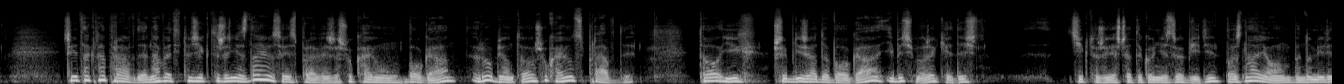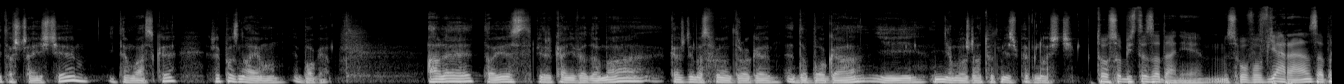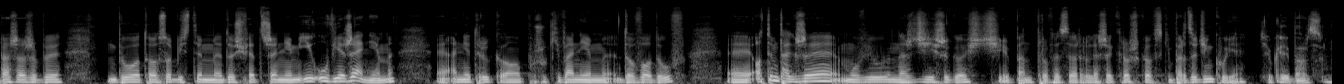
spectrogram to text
Czyli tak naprawdę nawet ludzie, którzy nie zdają sobie sprawy, że szukają Boga, robią to szukając prawdy. To ich przybliża do Boga i być może kiedyś ci, którzy jeszcze tego nie zrobili, poznają, będą mieli to szczęście i tę łaskę, że poznają Boga. Ale to jest wielka niewiadoma. Każdy ma swoją drogę do Boga i nie można tu mieć pewności. To osobiste zadanie. Słowo wiara zaprasza, żeby było to osobistym doświadczeniem i uwierzeniem, a nie tylko poszukiwaniem dowodów. O tym także mówił nasz dzisiejszy gość, pan profesor Leszek Roszkowski. Bardzo dziękuję. Dziękuję bardzo.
